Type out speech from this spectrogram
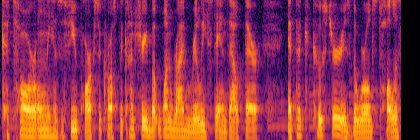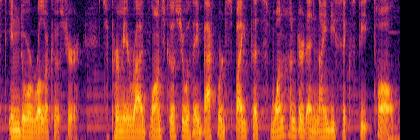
Qatar only has a few parks across the country, but one ride really stands out there. Epic Coaster is the world's tallest indoor roller coaster. Premier Rides launch coaster with a backward spike that's 196 feet tall.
